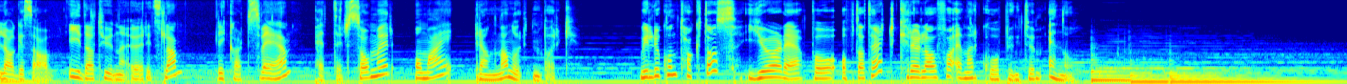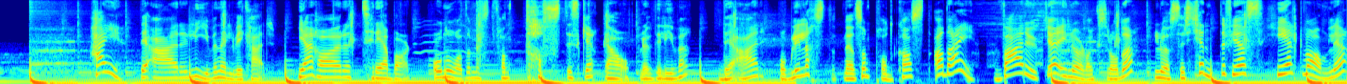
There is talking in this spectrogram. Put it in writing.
Lages av Ida Tune Øritsland, Rikard Sveen, Petter Sommer og meg, Ragna Nordenborg. Vil du kontakte oss, gjør det på oppdatert krøllalfa Det er Live Nelvik her. Jeg har tre barn, og noe av det mest fantastiske jeg har opplevd i livet, det er å bli lastet ned som podkast av deg. Hver uke i Lørdagsrådet løser kjente fjes helt vanlige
